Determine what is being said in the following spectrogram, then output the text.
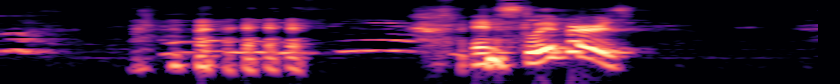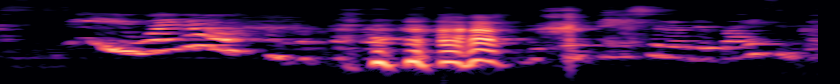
Oh, I will be see. In slippers. See, why not? the perfection of the bicycle.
